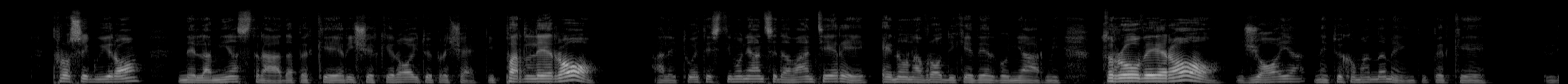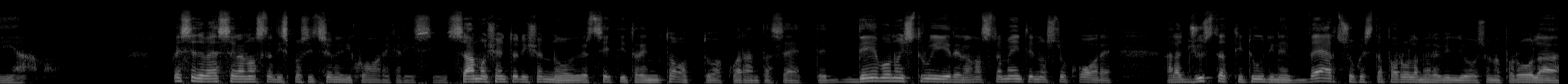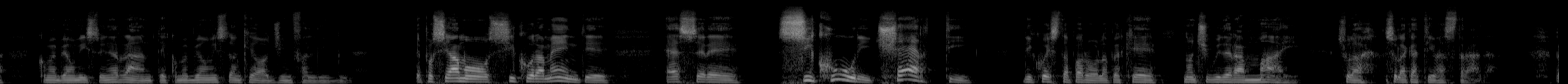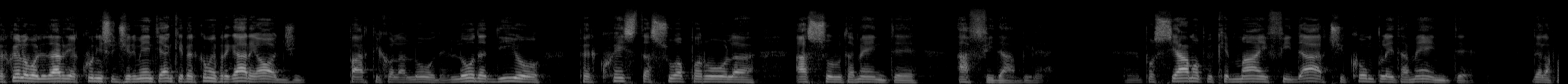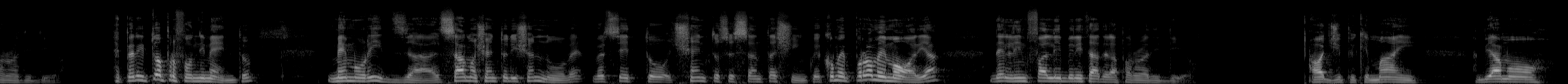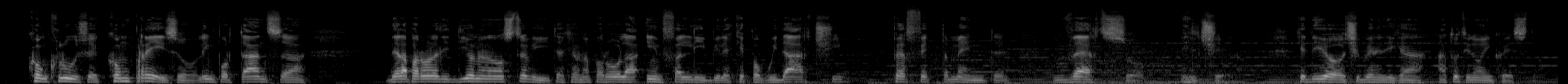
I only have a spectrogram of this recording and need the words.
proseguirò nella mia strada perché ricercherò i tuoi precetti, parlerò alle tue testimonianze davanti ai re e non avrò di che vergognarmi. Troverò gioia nei tuoi comandamenti perché li amo. Questa deve essere la nostra disposizione di cuore, carissimi. Salmo 119, versetti 38 a 47, devono istruire la nostra mente e il nostro cuore alla giusta attitudine verso questa parola meravigliosa, una parola, come abbiamo visto, inerrante, come abbiamo visto anche oggi, infallibile. E possiamo sicuramente essere sicuri, certi di questa parola, perché non ci guiderà mai sulla, sulla cattiva strada. Per quello voglio darvi alcuni suggerimenti anche per come pregare oggi. Parti con la lode, loda Dio per questa sua parola assolutamente affidabile. Eh, possiamo più che mai fidarci completamente della parola di Dio. E per il tuo approfondimento, memorizza il Salmo 119, versetto 165, come promemoria dell'infallibilità della parola di Dio. Oggi più che mai abbiamo concluso e compreso l'importanza della parola di Dio nella nostra vita, che è una parola infallibile, che può guidarci perfettamente verso il cielo. Che Dio ci benedica a tutti noi in questo.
